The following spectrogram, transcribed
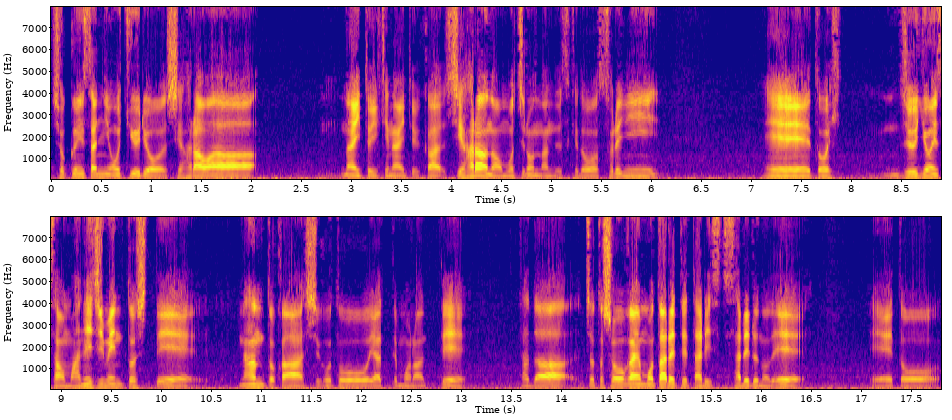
職員さんにお給料を支払わないといけないというか支払うのはもちろんなんですけどそれにえーと従業員さんをマネジメントしてなんとか仕事をやってもらってただちょっと障害を持たれてたりされるのでえっ、ー、と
